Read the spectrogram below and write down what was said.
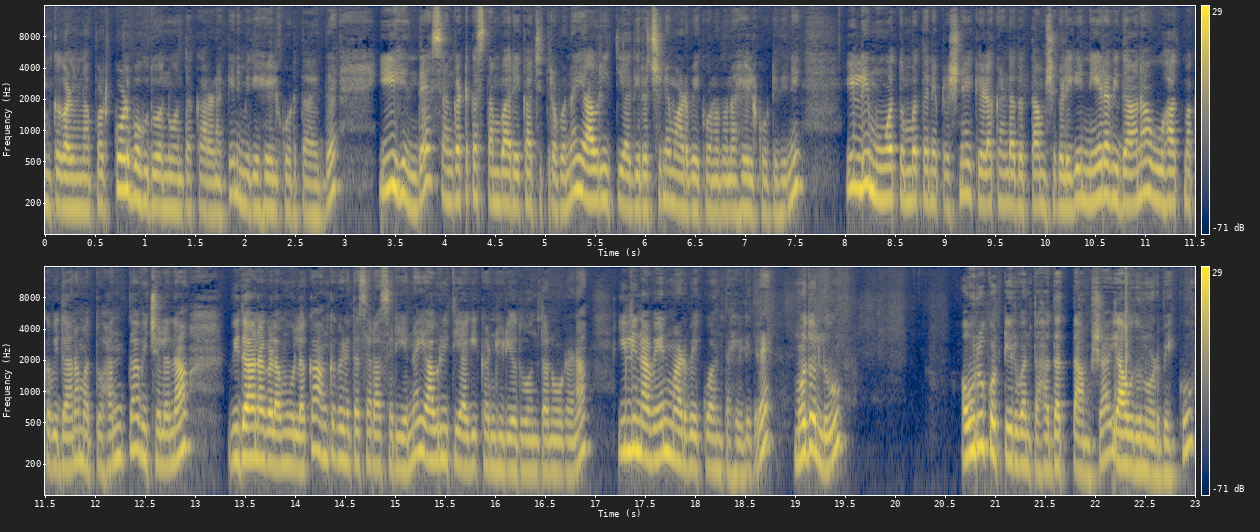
ಅಂಕಗಳನ್ನು ಪಡ್ಕೊಳ್ಬಹುದು ಅನ್ನುವಂಥ ಕಾರಣಕ್ಕೆ ನಿಮಗೆ ಹೇಳ್ಕೊಡ್ತಾ ಇದ್ದೆ. ಈ ಹಿಂದೆ ಸಂಘಟಕ ಸ್ತಂಭ, ರೇಖಾಚಿತ್ರವನ್ನು ಯಾವ ರೀತಿಯಾಗಿ ರಚನೆ ಮಾಡಬೇಕು ಅನ್ನೋದನ್ನು ಹೇಳ್ಕೊಟ್ಟಿದ್ದೀನಿ. ಇಲ್ಲಿ ಮೂವತ್ತೊಂಬತ್ತನೇ ಪ್ರಶ್ನೆ ಕೆಳಕಂಡ ದತ್ತಾಂಶಗಳಿಗೆ ನೇರ ವಿಧಾನ, ಊಹಾತ್ಮಕ ವಿಧಾನ ಮತ್ತು ಹಂತ ವಿಚಲನ ವಿಧಾನಗಳ ಮೂಲಕ ಅಂಕಗಣಿತ ಸರಾಸರಿಯನ್ನು ಯಾವ ರೀತಿಯಾಗಿ ಕಂಡುಹಿಡಿಯೋದು ಅಂತ ನೋಡೋಣ. ಇಲ್ಲಿ ನಾವೇನು ಮಾಡಬೇಕು ಅಂತ ಹೇಳಿದರೆ, ಮೊದಲು ಅವರು ಕೊಟ್ಟಿರುವಂತಹ ದತ್ತಾಂಶ ಯಾವುದು ನೋಡಬೇಕು.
